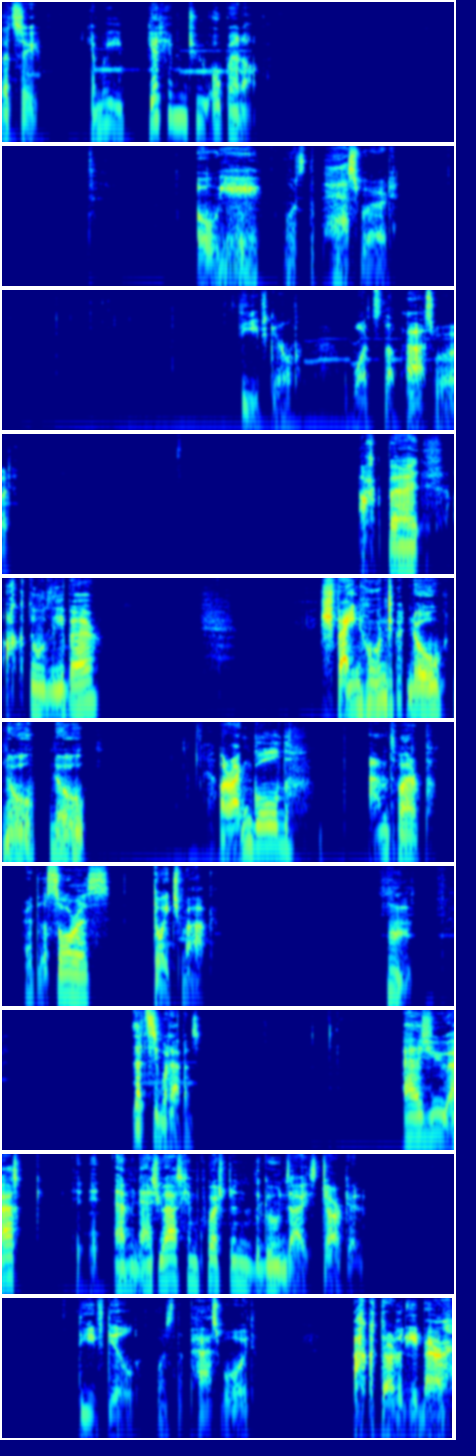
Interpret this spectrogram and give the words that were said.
Let's see. Can we get him to open up? Oh, yeah. What's the password? Thieves Guild. What's the password? Akbar, Achtu Lieber? Schweinhund? No, no, no. Orangold, Antwerp, Preblosaurus, Deutschmark. Hmm. Let's see what happens. As you ask, I mean, as you ask him questions, the goon's eyes darken. Thieves Guild was the password. Achter Lieber.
